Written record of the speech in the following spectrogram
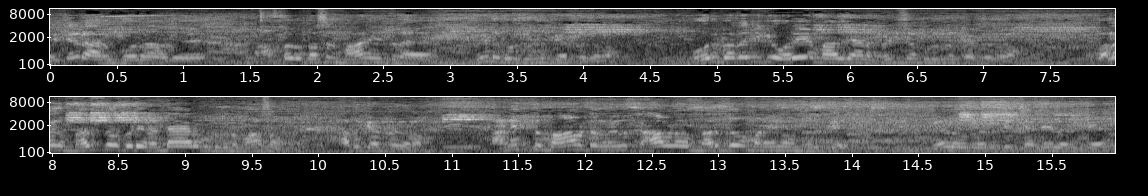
ரிட்டையர்ட் ஆகும்போதாவது ஐம்பது பர்சன்ட் மானியத்தில் வீடு கொடுக்கணும்னு கேட்டிருக்கிறோம். ஒரு பதவிக்கு ஒரே மாதிரியான பென்ஷன் கொடுக்கணும்னு கேட்டிருக்கிறோம். வழக்கு மருத்துவப்படி ரெண்டாயிரம் கொடுக்கணும் மாதம் அது கேட்டிருக்கிறோம். அனைத்து மாவட்டங்களிலும் காவலர் மருத்துவமனைன்னு ஒன்று இருக்குது வேலூரில் இருக்குது சென்னையில் இருக்குது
